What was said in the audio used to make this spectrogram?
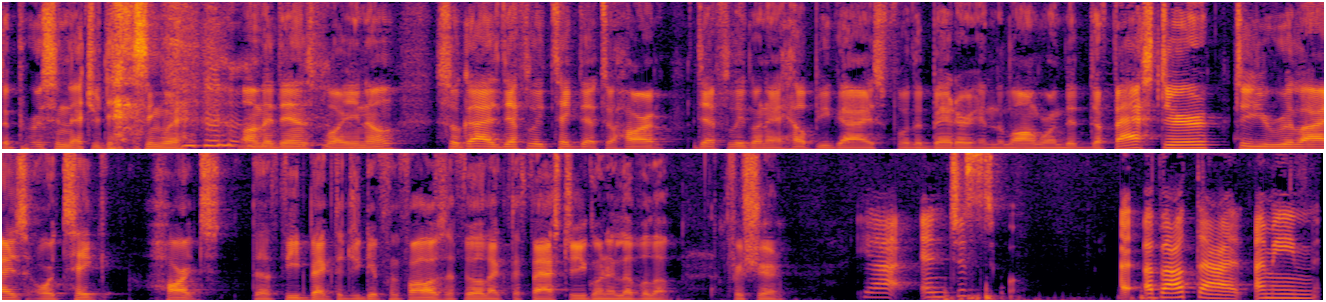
The person that you're dancing with on the dance floor, you know? So, guys, definitely take that to heart. Definitely going to help you guys for the better in the long run. The, the faster do you realize or take heart the feedback that you get from followers, I feel like the faster you're going to level up for sure. Yeah. And just uh, about that, I mean,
